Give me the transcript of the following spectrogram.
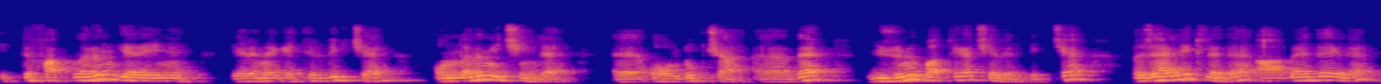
ittifakların gereğini yerine getirdikçe, onların içinde e, oldukça e, ve yüzünü batıya çevirdikçe özellikle de ABD ile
